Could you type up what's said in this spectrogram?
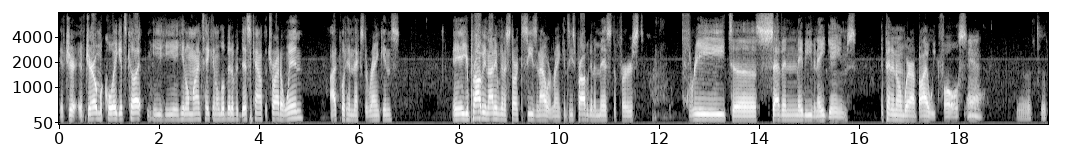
If Ger- if Gerald McCoy gets cut, he he he don't mind taking a little bit of a discount to try to win. I'd put him next to Rankins. And You're probably not even going to start the season out with Rankins. He's probably going to miss the first three to seven, maybe even eight games, depending on where our bye week falls. Man, Yeah, that's that's.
